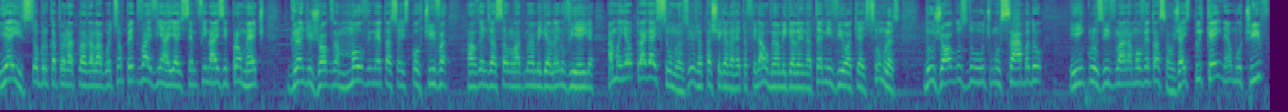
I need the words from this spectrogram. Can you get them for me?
E é isso, sobre o campeonato lá da Lagoa de São Pedro, vai vir aí as semifinais e promete grandes jogos, a movimentação esportiva, a organização lá do meu amigo Heleno Vieira. Amanhã eu trago as súmulas, viu? Já tá chegando a reta final, o meu amigo Heleno até me enviou aqui as súmulas dos jogos do último sábado e inclusive lá na movimentação. Já expliquei, né, o motivo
